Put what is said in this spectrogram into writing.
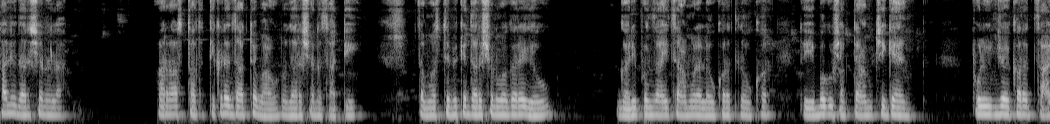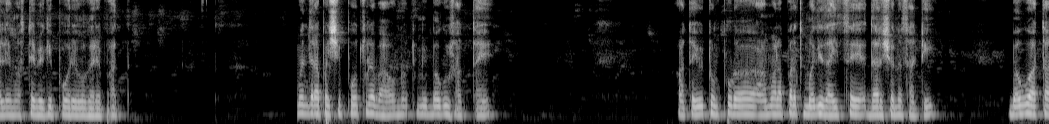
चालली दर्शनाला. हा रस्ता आता तिकडे जातो आहे भावनो दर्शनासाठी. तर मस्तपैकी दर्शन वगैरे घेऊ. घरी पण जायचं आम्हाला लवकरात लवकर. तर हे बघू शकता आमची गँग फुल एन्जॉय करत चालली मस्तपैकी पोरे वगैरे पाहत. मंदिरापाशी पोचलो भावनो तुम्ही बघू शकताय. आता इथून पुढं आम्हाला परत मध्ये जायचं आहे दर्शनासाठी. बघू आता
